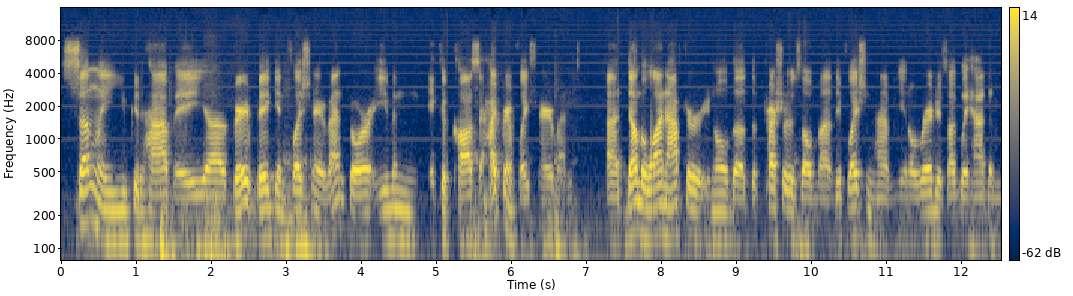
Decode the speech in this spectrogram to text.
Suddenly, you could have a uh, very big inflationary event, or even it could cause a hyperinflationary event uh, down the line after you know the the pressures of uh, deflation have you know reared its ugly head and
